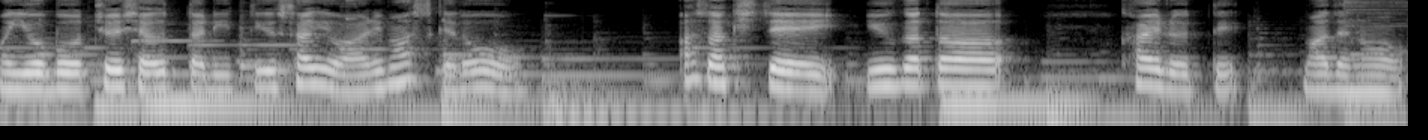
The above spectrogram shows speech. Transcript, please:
まあ、予防注射打ったりっていう作業はありますけど朝来て夕方帰るってまでの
